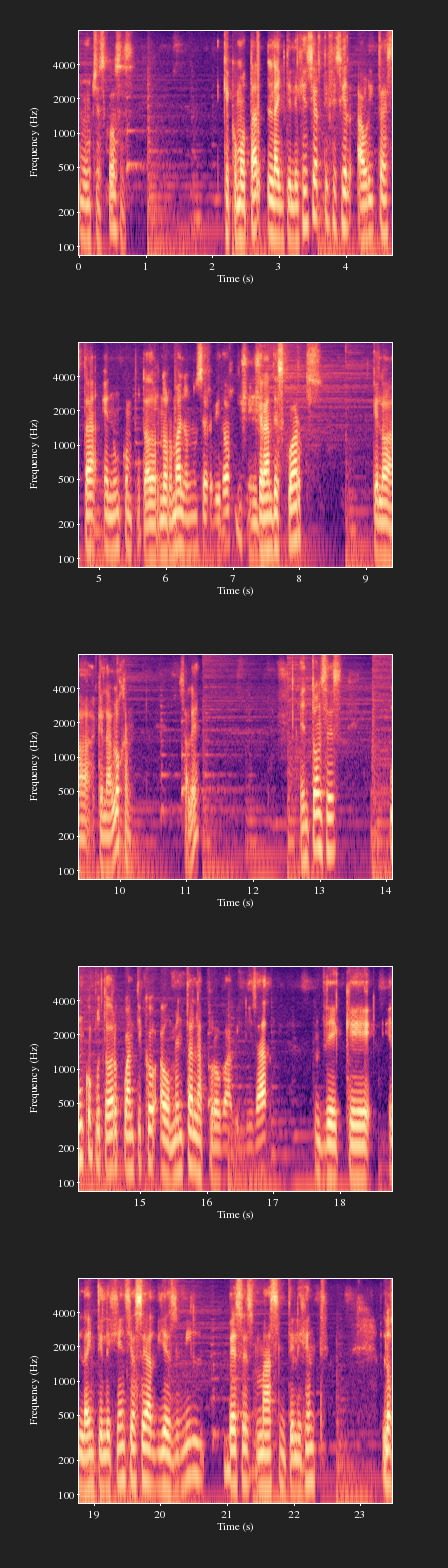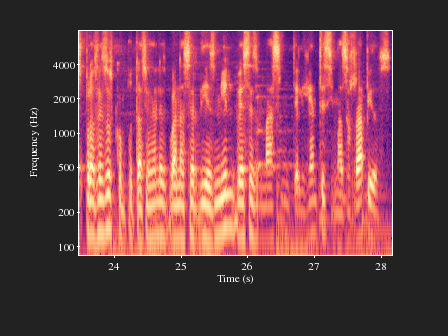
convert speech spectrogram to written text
muchas cosas. Que como tal, la inteligencia artificial ahorita está en un computador normal, en un servidor, en grandes cuartos que la, que la alojan. ¿Sale? Entonces, un computador cuántico aumenta la probabilidad de que la inteligencia sea 10.000 veces más inteligente. Los procesos computacionales van a ser 10.000 veces más inteligentes y más rápidos.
